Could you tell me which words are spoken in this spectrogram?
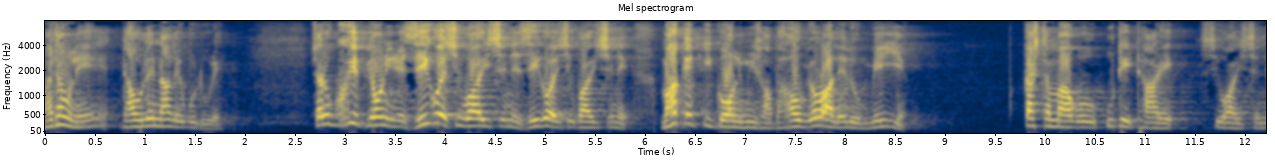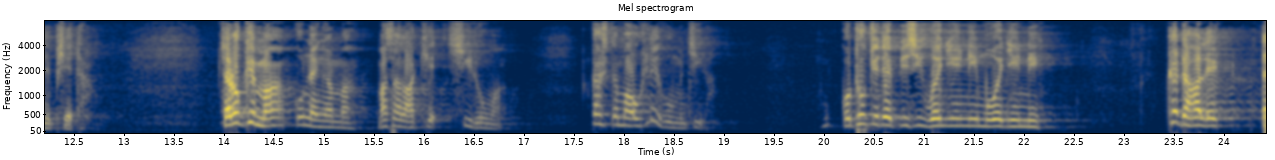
ဘာကြောင့်လဲဒါကိုလည်းနားလည်ဖို့လိုတယ်ကျွန်တော်ခုခေတ်ပြောနေတဲ့ဈေးကွက်စီးပွားရေးစနစ်ဈေးကွက်စီးပွားရေးစနစ် market economy ဆိုတာဘာကိုပြောရလဲလို့မေးရင် customer ကိုဥထိတ်ထားတဲ့စီးပွားရေးစနစ်ဖြစ်တာကျွန်တော်ခေတ်မှာကိုယ်နိုင်ငံမှာမဆလာခေတ်ရှိတော့မှ customer ကိုလှည့်ကိုမကြည့်တာကိုထုတ်ချတဲ့ပစ္စည်းဝယ်ခြင်းနေမဝယ်ခြင်းနေခက်တာလေတ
